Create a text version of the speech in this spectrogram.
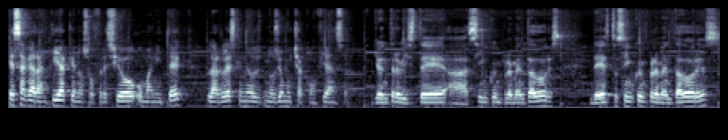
esa garantía que nos ofreció Humanitech, la realidad es que nos, nos, dio mucha confianza. Yo entrevisté a cinco implementadores. De estos cinco implementadores,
